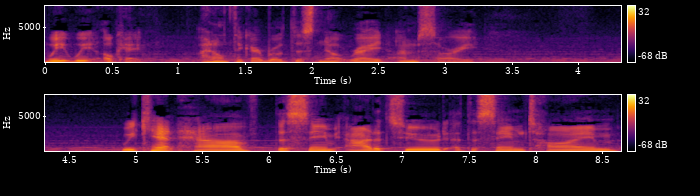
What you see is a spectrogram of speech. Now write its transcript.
We, we, okay. I don't think I wrote this note right. I'm sorry. We can't have the same attitude at the same time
